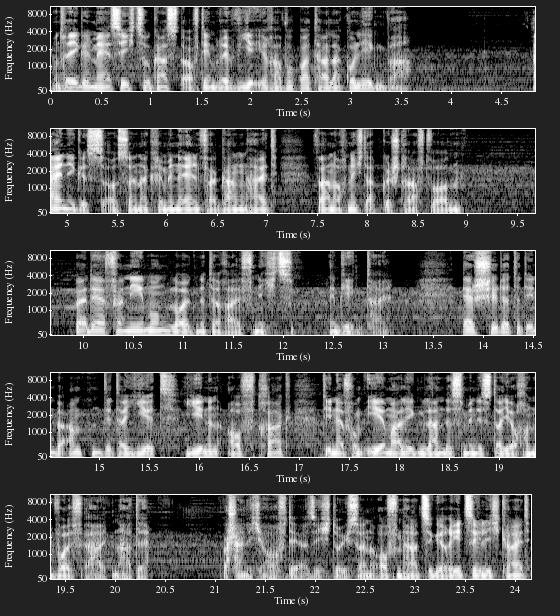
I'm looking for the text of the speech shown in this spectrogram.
und regelmäßig zu Gast auf dem Revier ihrer Wuppertaler Kollegen war. Einiges aus seiner kriminellen Vergangenheit war noch nicht abgestraft worden. Bei der Vernehmung leugnete Ralf nichts. Im Gegenteil. Er schilderte den Beamten detailliert jenen Auftrag, den er vom ehemaligen Landesminister Jochen Wolf erhalten hatte. Wahrscheinlich erhoffte er sich durch seine offenherzige Redseligkeit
